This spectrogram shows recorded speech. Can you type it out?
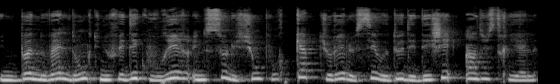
Une bonne nouvelle donc, tu nous fais découvrir une solution pour capturer le CO2 des déchets industriels.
